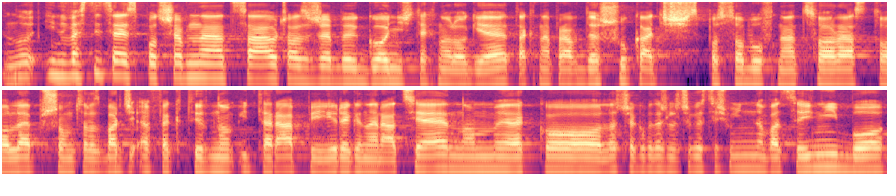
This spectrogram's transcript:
No, inwestycja jest potrzebna cały czas, żeby gonić technologię, tak naprawdę szukać sposobów na coraz to lepszą, coraz bardziej efektywną i terapię, i regenerację. No my jako, dlaczego pytać, dlaczego jesteśmy innowacyjni? Bo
